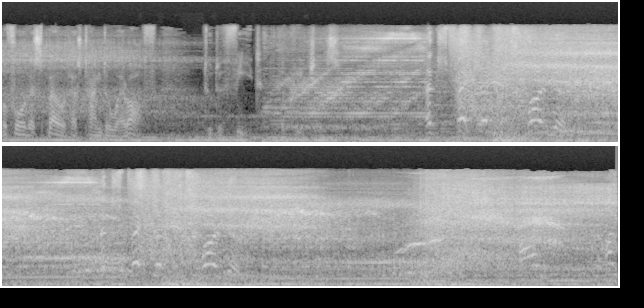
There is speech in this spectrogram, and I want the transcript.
before the spell has time to wear off to defeat the creatures. Expecto Patronum! Expecto Patronum! I... I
